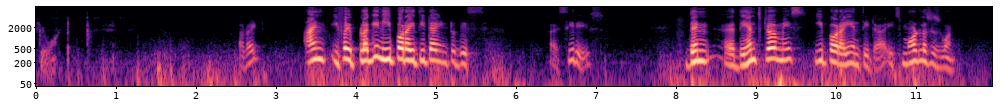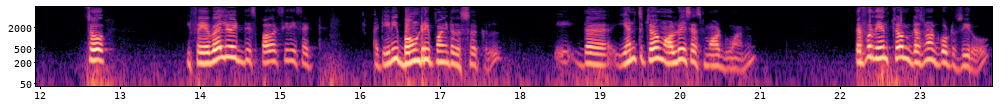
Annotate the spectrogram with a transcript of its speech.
if you want. Alright and if I plug in e power i theta into this uh, series then uh, the nth term is e power i n theta. Its modulus is 1 so if I evaluate this power series at, at any boundary point of the circle the nth term always has mod 1 therefore the nth term does not go to 0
